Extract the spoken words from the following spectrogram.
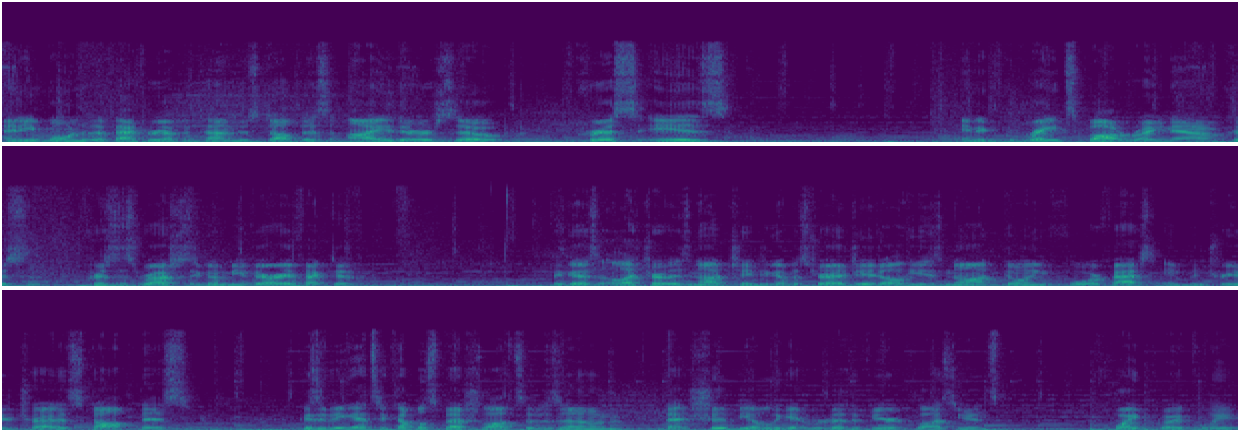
and he won't have a factory up in time to stop this either. So Chris is in a great spot right now. Chris, Chris's rush is going to be very effective because Electro is not changing up his strategy at all. He is not going for fast infantry to try to stop this. Because if he gets a couple special ops of his own, that should be able to get rid of the Veer class units quite quickly.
